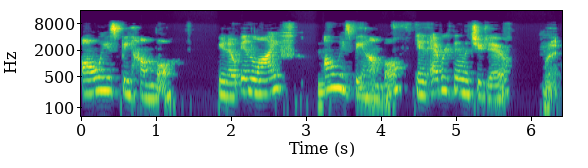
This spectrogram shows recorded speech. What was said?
Always be humble. You know, in life, Mhm. always be humble in everything that you do. Right.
